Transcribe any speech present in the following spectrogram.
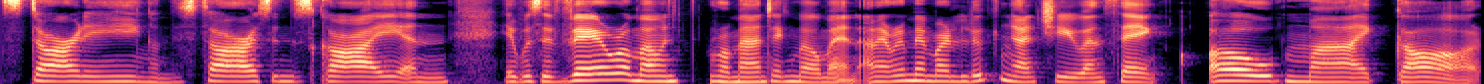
starting and the stars in the sky. And it was a very rom- romantic moment. And I remember looking at you and saying, oh my god.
